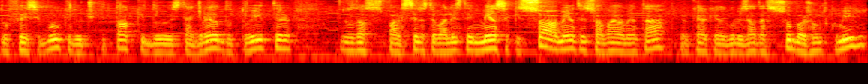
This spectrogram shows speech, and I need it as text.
do Facebook, do TikTok, do Instagram, do Twitter, dos nossos parceiros, tem uma lista imensa que só aumenta e só vai aumentar. Eu quero que a gurizada suba junto comigo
